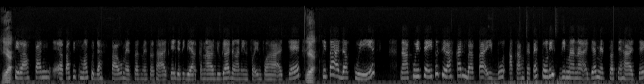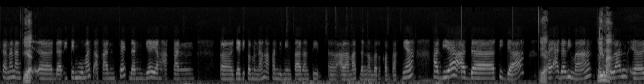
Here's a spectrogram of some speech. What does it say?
Iya. Silahkan, eh, pasti semua sudah tahu medsos-medsos HAC. Jadi biar kenal juga dengan info-info HAC. Iya. Kita ada kuis. Nah, kuisnya itu silahkan Bapak, Ibu, Akang Teteh tulis di mana aja medsosnya HAC karena nanti Iya. eh, dari tim humas akan cek dan dia yang akan eh, jadi pemenang akan diminta nanti eh, alamat dan nomor kontaknya. Hadiah ada tiga, Iya. eh, ada lima. Lima. Kebetulan eh,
